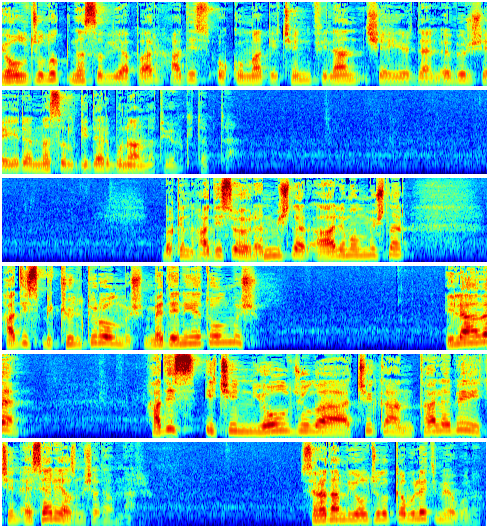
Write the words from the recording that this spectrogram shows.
yolculuk nasıl yapar, hadis okumak için filan şehirden öbür şehire nasıl gider bunu anlatıyor bu kitapta. Bakın hadis öğrenmişler, alim olmuşlar. Hadis bir kültür olmuş, medeniyet olmuş. İlave, hadis için yolculuğa çıkan talebe için eser yazmış adamlar. Sıradan bir yolculuk kabul etmiyor bunu.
